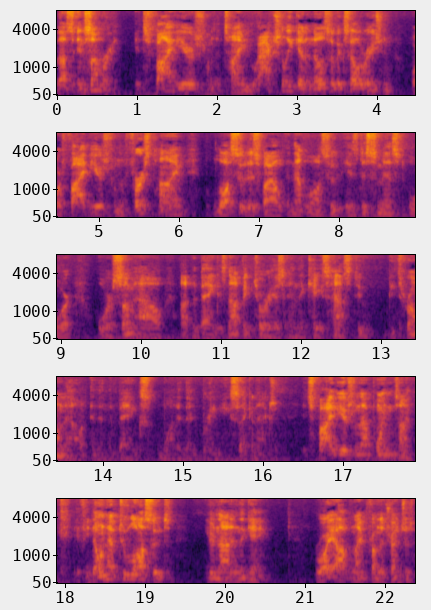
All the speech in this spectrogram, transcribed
Thus, in summary, it's five years from the time you actually get a notice of acceleration or five years from the first time lawsuit is filed and that lawsuit is dismissed or or somehow uh, the bank is not victorious and the case has to be thrown out and then the banks want to then bring a second action. It's five years from that point in time. If you don't have two lawsuits, you're not in the game. Roy Oppenheim from the trenches.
